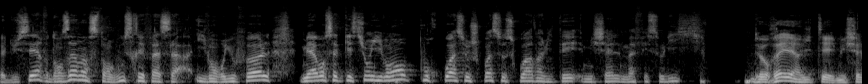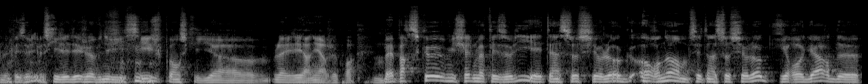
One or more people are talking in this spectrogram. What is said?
du CERF. Dans un instant, vous serez face à Yvan Rioufol. Mais avant cette question, Yvan, pourquoi ce choix ce soir d'inviter Michel Maffesoli? De réinviter Michel Maffezoli, parce qu'il est déjà venu ici, je pense qu'il y a euh, l'année dernière, je crois. Mm. Ben parce que Michel Maffezoli est un sociologue hors norme. C'est un sociologue qui regarde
